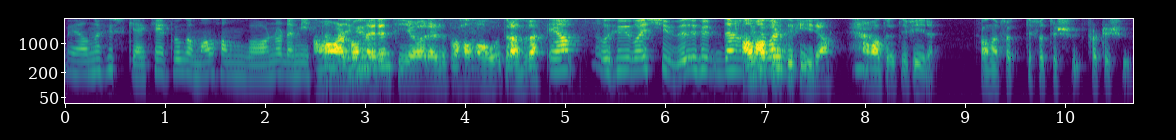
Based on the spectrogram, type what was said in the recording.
Ja, Nå husker jeg ikke helt hvor gammel han var når de gifta Han var i hvert fall mer enn 10 år eller for han var over 30. Ja, og hun var 20. Hun, de, Han var hun 34, ja. Han var 34. For han er født i 47. 47.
